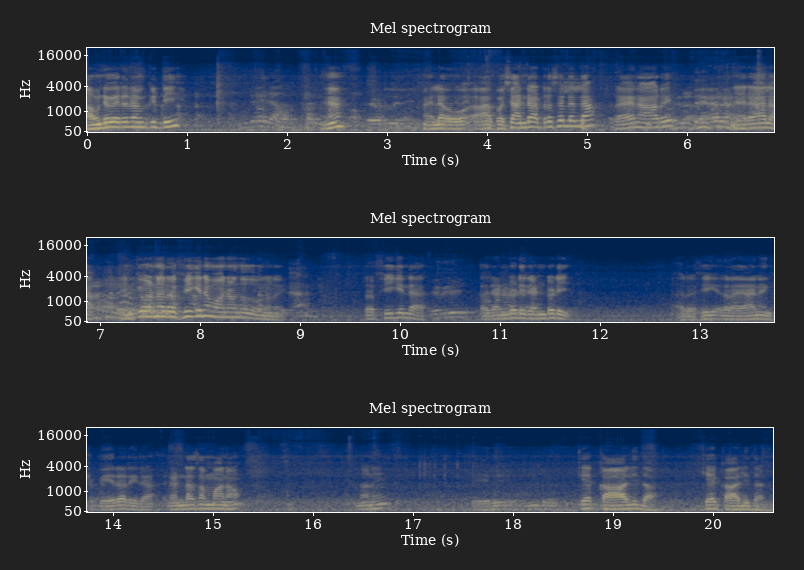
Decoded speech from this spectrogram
അവന്റെ പേര് നമുക്ക് കിട്ടി? അല്ല പക്ഷെ എന്റെ അഡ്രസ് അല്ലല്ല. റയൻ ആറ് നരാല. എനിക്ക് തോന്നുന്നു റഫീഖിന്റെ മോനാണെന്ന് തോന്നുന്നത് റഫീഖിന്റെ? രണ്ടൊടി രണ്ടൊടി. റഫീ റയാൻ എനിക്ക് പേരറിയില്ല. രണ്ടാം സമ്മാനം. എന്താണ്? പേര് കെ കാലിദ. കെ കാലിദാണ്.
